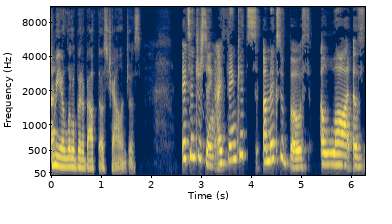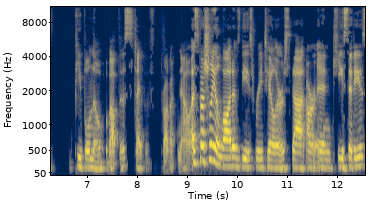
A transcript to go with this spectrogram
to me a little bit about those challenges. It's interesting. I think it's a mix of both. A lot of people know about this type of product now, especially a lot of these retailers that are in key cities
